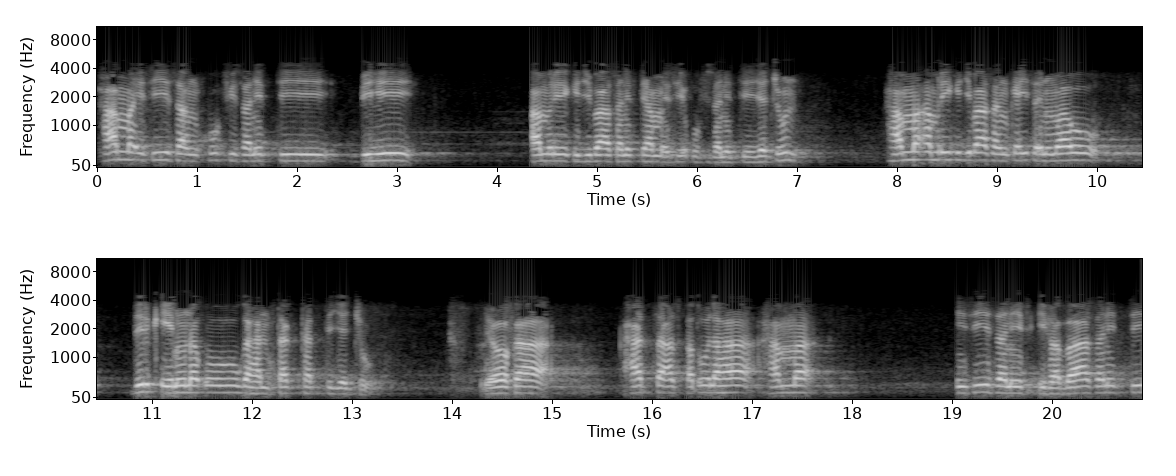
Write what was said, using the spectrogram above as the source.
حما إسيسا كفسنتي به أمري كجبا سنتي هم إسي كفسنتي جتشون hamma amrii kijibaa san keeysa inumaa'u dirqiinuu naquu gahan takkatti jechuu yookaa hatta asqaxuu lahaa hamma isii saniif ifa baasanitti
